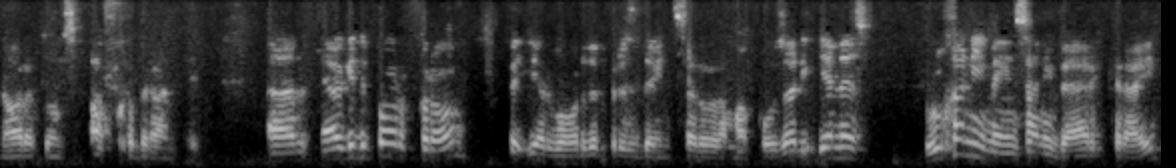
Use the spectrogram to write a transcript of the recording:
nadat ons afgebrand het. Ehm um, ek het 'n paar vrae vir eerwaarde president Cyril Ramaphosa. Die een is, hoe gaan die mense aan die werk kry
